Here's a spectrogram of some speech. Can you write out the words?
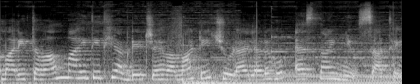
અમારી તમામ માહિતીથી અપડેટ રહેવા માટે જોડાયેલા રહો એસ નાઇન ન્યૂઝ સાથે.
